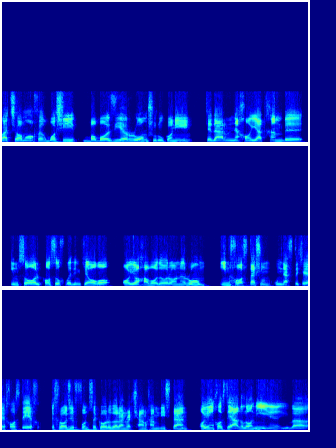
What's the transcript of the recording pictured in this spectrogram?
بچه ها موافق باشید با بازی روم شروع کنیم که در نهایت هم به این سوال پاسخ بدیم که آقا آیا هواداران روم این خواستشون اون دسته که خواسته اخراج فونسکا رو دارن و کم هم نیستن آیا این خواسته اقلانی و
